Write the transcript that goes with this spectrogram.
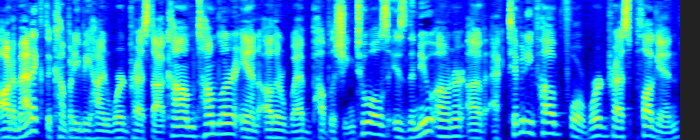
Automattic, the company behind WordPress.com, Tumblr, and other web publishing tools, is the new owner of ActivityPub for WordPress plugin,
